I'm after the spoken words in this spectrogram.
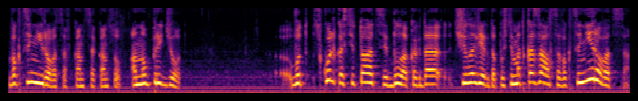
вакцинироваться в конце концов, оно придет. Вот сколько ситуаций было, когда человек, допустим, отказался вакцинироваться,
